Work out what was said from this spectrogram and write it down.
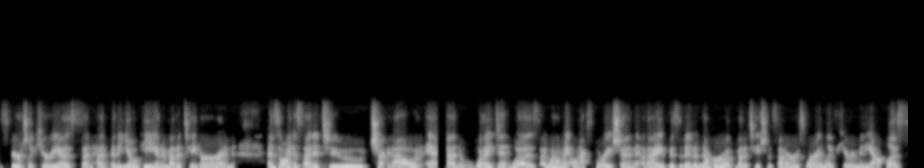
spiritually curious and had been a yogi and a meditator and and so I decided to check it out. And what I did was I went on my own exploration and I visited a number of meditation centers where I live here in Minneapolis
